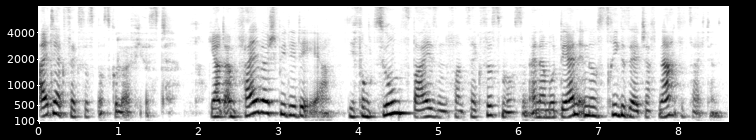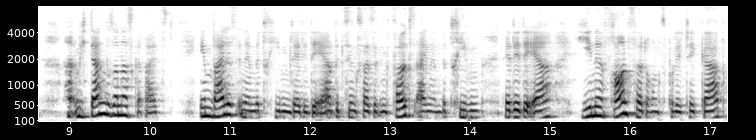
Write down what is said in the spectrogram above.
Alltagssexismus geläufig ist. Ja, und am Fallbeispiel DDR die Funktionsweisen von Sexismus in einer modernen Industriegesellschaft nachzuzeichnen, hat mich dann besonders gereizt, eben weil es in den Betrieben der DDR bzw. den volkseigenen Betrieben der DDR jene Frauenförderungspolitik gab,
